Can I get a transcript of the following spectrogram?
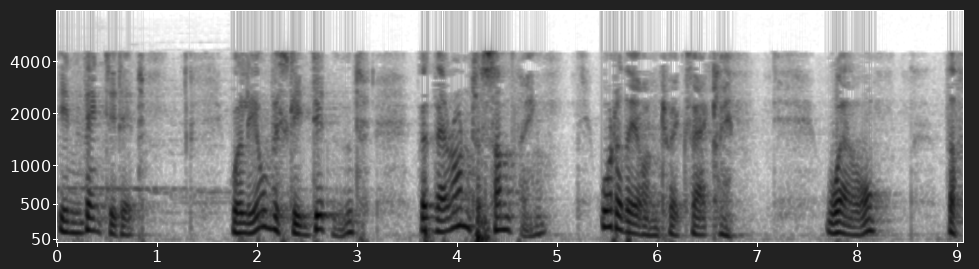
invented it. Well, he obviously didn't, but they're on to something. What are they on to exactly? Well, the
